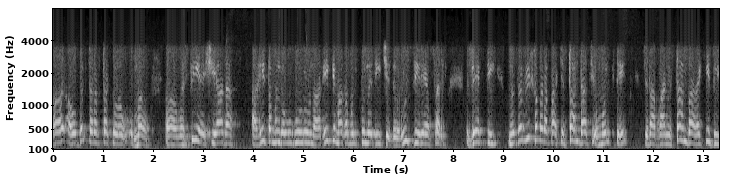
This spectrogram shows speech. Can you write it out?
او بل طرف ته کوم وسپی ایشیا دا هغه ته موږ وګورو نو هغه کې مغه ملکونه دي چې د روس زیر اثر زیات دي نو ضروري خبره پاکستان داسې ملک دی چې د افغانستان باره کې دوی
